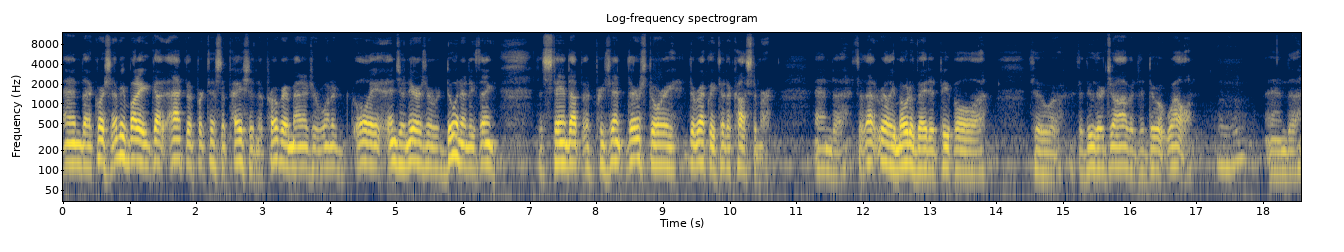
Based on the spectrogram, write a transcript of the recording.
And uh, of course, everybody got active participation. The program manager wanted all the engineers who were doing anything to stand up and present their story directly to the customer. And uh, so that really motivated people uh, to, uh, to do their job and to do it well. And uh,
